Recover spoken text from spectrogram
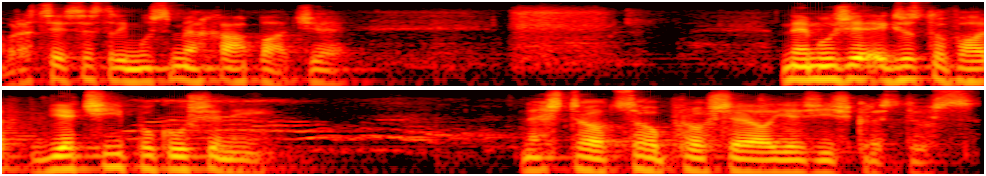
A bratři a sestry, musíme chápat, že nemůže existovat větší pokušení, než to, co prošel Ježíš Kristus.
